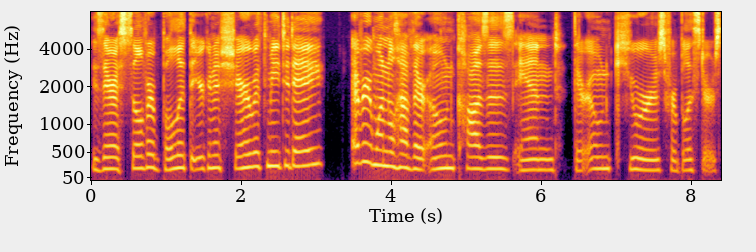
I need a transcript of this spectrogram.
Is there a silver bullet that you're going to share with me today? Everyone will have their own causes and their own cures for blisters.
